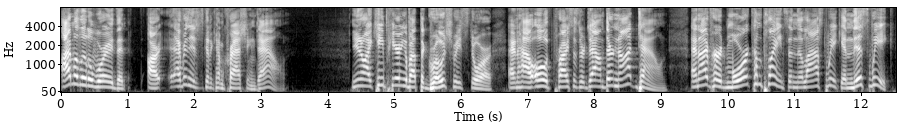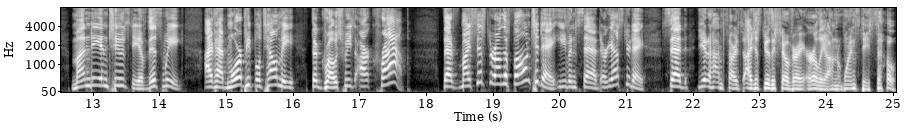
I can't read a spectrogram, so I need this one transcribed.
I'm a little worried that our everything is just going to come crashing down. You know, I keep hearing about the grocery store and how oh, prices are down. They're not down. And I've heard more complaints in the last week and this week, Monday and Tuesday of this week I've had more people tell me the groceries are crap. That my sister on the phone today even said, or yesterday said, you know, I'm sorry, I just do the show very early on Wednesday, so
